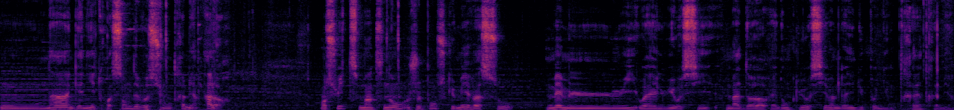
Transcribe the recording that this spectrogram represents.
on a gagné 300 de dévotion. Très bien. Alors, ensuite, maintenant, je pense que mes vassaux, même lui, ouais, lui aussi, m'adore et donc lui aussi va me donner du pognon. Très très bien.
